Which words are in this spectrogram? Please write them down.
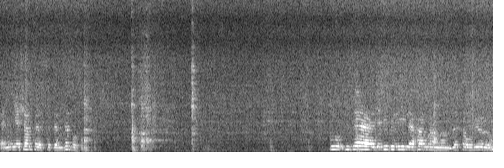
Benim yaşam felsefem de bu. Bu güzelce birbiriyle harmanlandı. Kavuruyorum.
